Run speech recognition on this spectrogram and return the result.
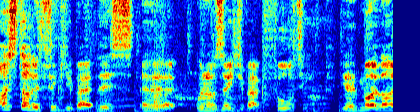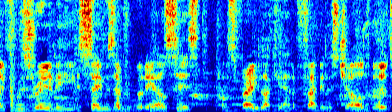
I started thinking about this uh, when I was aged about 40. You know, my life was really the same as everybody else's. I was very lucky, I had a fabulous childhood.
